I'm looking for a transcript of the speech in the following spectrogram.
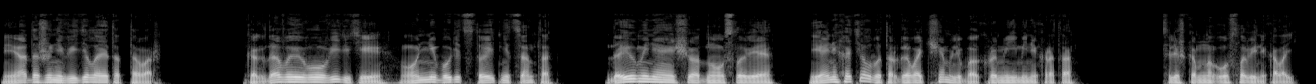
Я даже не видела этот товар. Когда вы его увидите, он не будет стоить ни цента. Да и у меня еще одно условие. Я не хотел бы торговать чем-либо, кроме имени крота. Слишком много условий, Николай.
